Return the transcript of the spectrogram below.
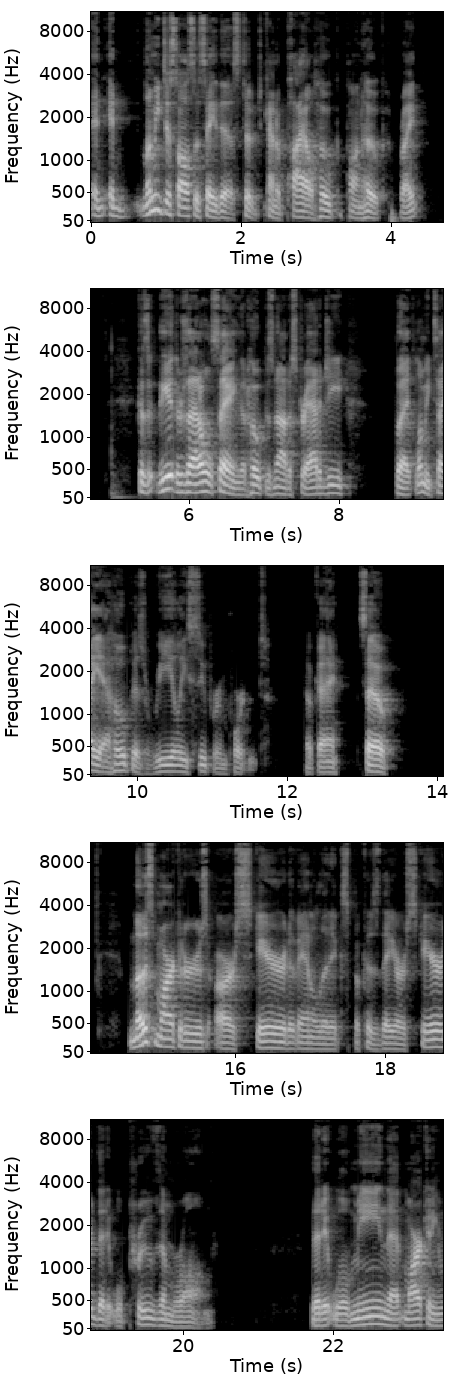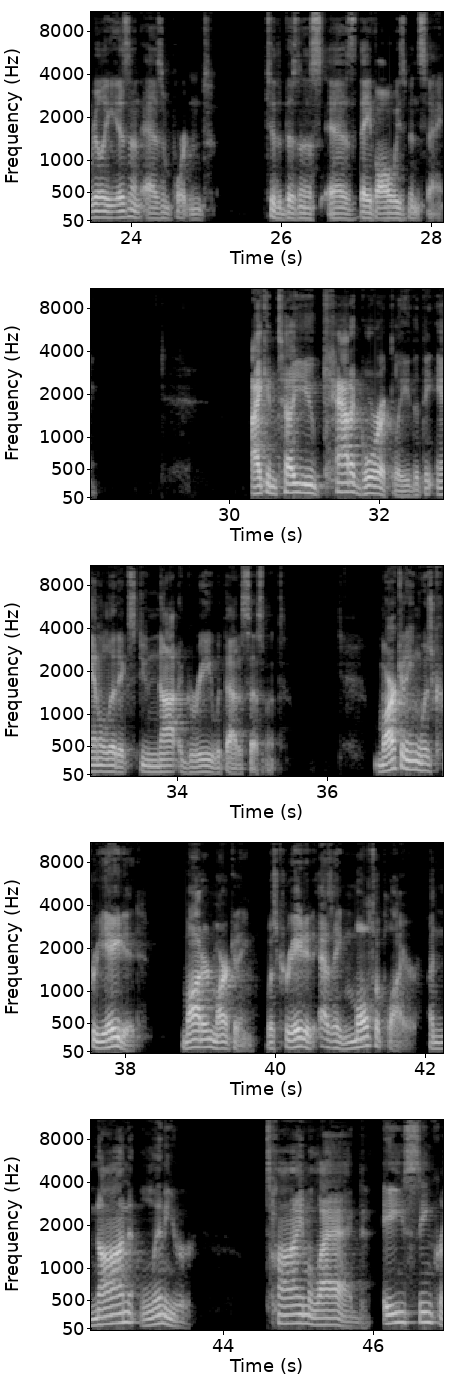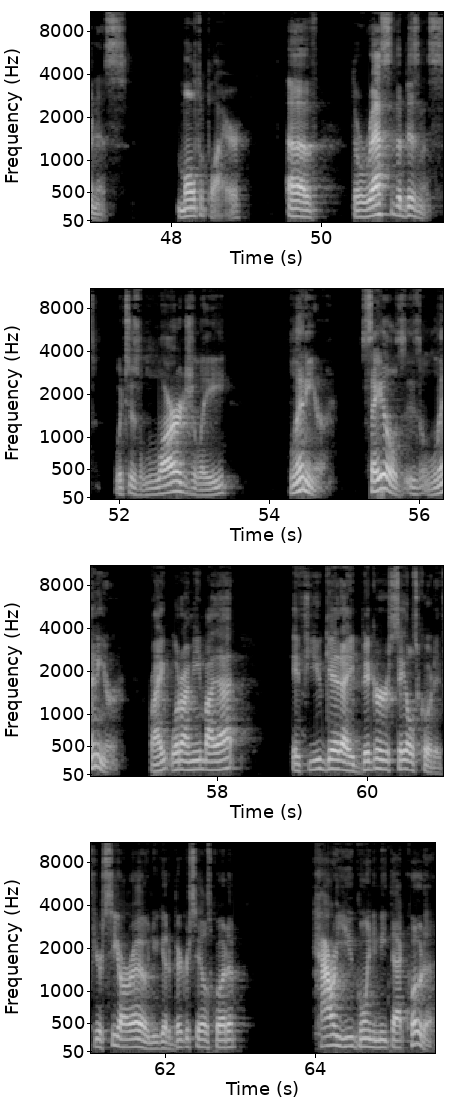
and and let me just also say this to kind of pile hope upon hope, right? Because the, there's that old saying that hope is not a strategy, but let me tell you, hope is really super important. Okay. So most marketers are scared of analytics because they are scared that it will prove them wrong, that it will mean that marketing really isn't as important to the business as they've always been saying. I can tell you categorically that the analytics do not agree with that assessment. Marketing was created, modern marketing was created as a multiplier, a non linear, time lagged, asynchronous multiplier of the rest of the business, which is largely linear. Sales is linear, right? What do I mean by that? If you get a bigger sales quota, if you're CRO and you get a bigger sales quota, how are you going to meet that quota?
